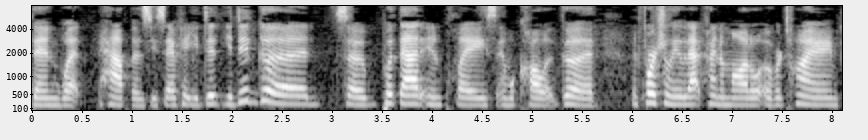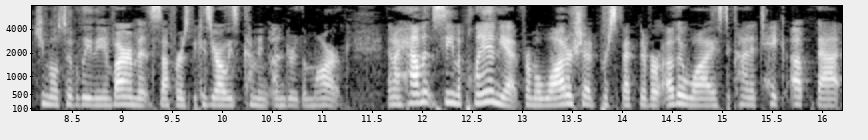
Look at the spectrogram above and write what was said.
then what happens? You say, okay, you did you did good, so put that in place, and we'll call it good. Unfortunately, with that kind of model over time, cumulatively the environment suffers because you're always coming under the mark. And I haven't seen a plan yet from a watershed perspective or otherwise to kind of take up that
